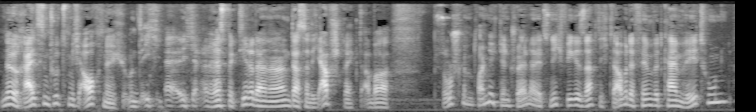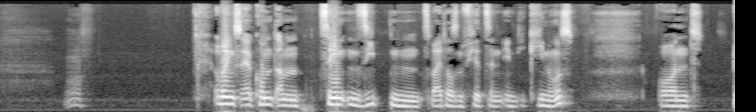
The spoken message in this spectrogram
Nö, reizen tut's mich auch nicht. Und ich, äh, ich respektiere deine Meinung, dass er dich abschreckt, aber so schlimm fand ich den Trailer jetzt nicht. Wie gesagt, ich glaube, der Film wird keinem wehtun. Übrigens, er kommt am 10.07.2014 in die Kinos. Und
